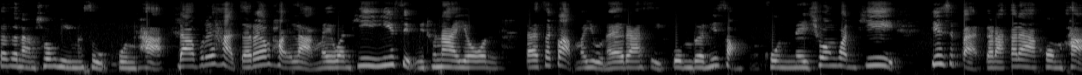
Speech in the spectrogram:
ก็จะนำโชคดีมาสู่คุณค่ะ ดาวพฤหัสจะเริ่มถอยหลังในวันที่ 20 มิถุนายน และจะกลับมาอยู่ในราศีกุมเรือนที่ 2 ของคุณในช่วงวันที่ 28 กรกฎาคมค่ะ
